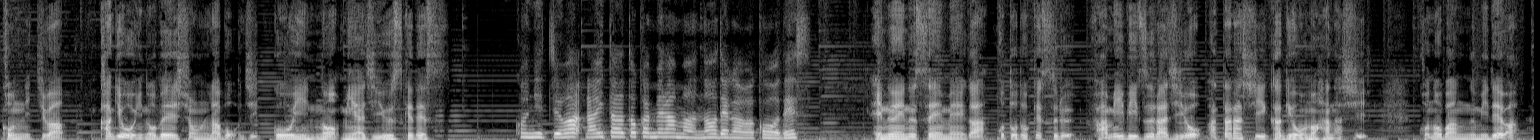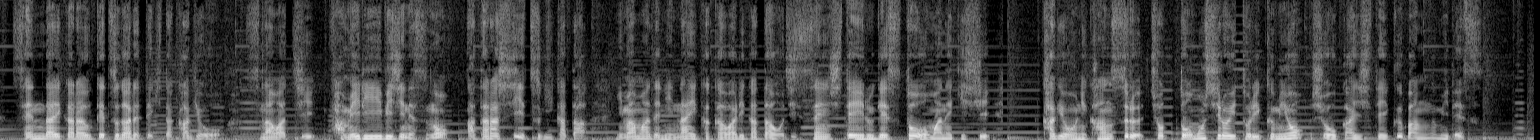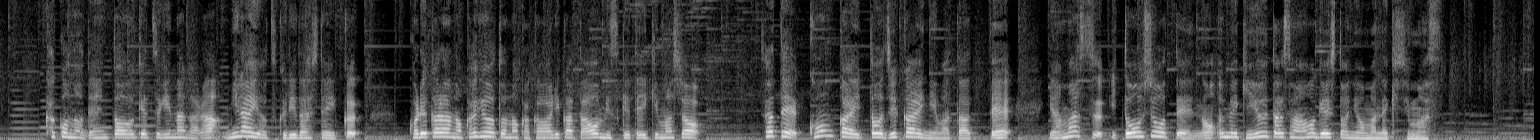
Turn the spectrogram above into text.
こんにちは。家業イノベーションラボ実行委員の宮地祐介です。こんにちは、ライターとカメラマンの出川光です。NN 生命がお届けするファミビズラジオ新しい家業の話。この番組では先代から受け継がれてきた家業、すなわちファミリービジネスの新しい継ぎ方、今までにない関わり方を実践しているゲストをお招きし、家業に関するちょっと面白い取り組みを紹介していく番組です。過去の伝統を受け継ぎながら未来を作り出していく。これからの家業との関わり方を見つけていきましょう。さて、今回と次回にわたって、山須伊藤商店の梅木裕太さんをゲストにお招きします。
